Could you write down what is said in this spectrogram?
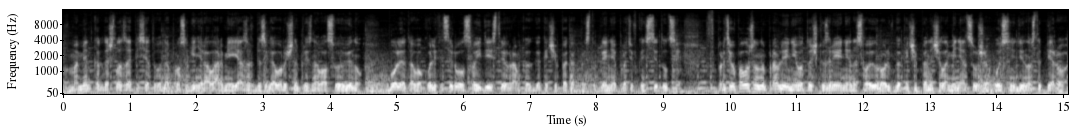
В момент, когда шла запись этого допроса, генерал армии Язов безоговорочно признавал свою вину. Более того, квалифицировал свои действия в рамках ГКЧП как преступление против Конституции. В противоположном направлении его точка зрения на свою роль в ГКЧП начала меняться уже осенью 91-го.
